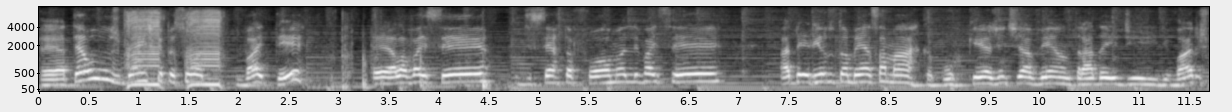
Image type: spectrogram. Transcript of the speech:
é, até os bens que a pessoa vai ter, é, ela vai ser, de certa forma, ele vai ser aderido também a essa marca, porque a gente já vê a entrada aí de, de vários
